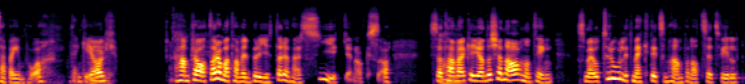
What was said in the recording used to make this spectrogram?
tappa in på, tänker jag. Mm. Han pratar om att han vill bryta den här cykeln också. Så att Ja. han verkar ju ändå känna av någonting som är otroligt mäktigt som han på något sätt vill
